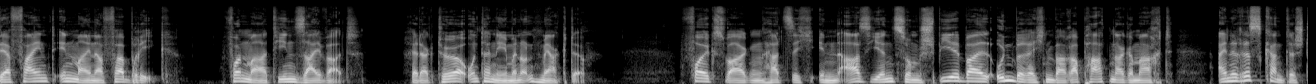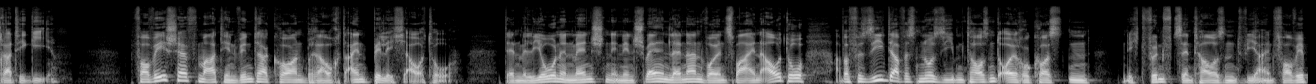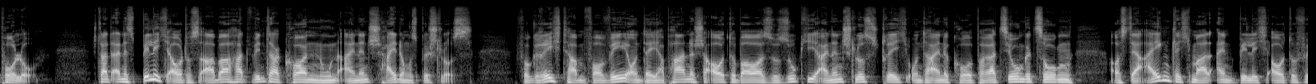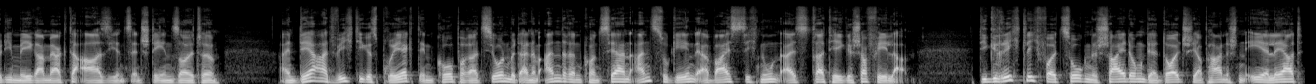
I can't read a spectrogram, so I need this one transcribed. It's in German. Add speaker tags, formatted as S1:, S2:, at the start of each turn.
S1: Der Feind in meiner Fabrik von Martin Seiwert, Redakteur Unternehmen und Märkte. Volkswagen hat sich in Asien zum Spielball unberechenbarer Partner gemacht. Eine riskante Strategie. VW-Chef Martin Winterkorn braucht ein Billigauto. Denn Millionen Menschen in den Schwellenländern wollen zwar ein Auto, aber für sie darf es nur 7000 Euro kosten, nicht 15.000 wie ein VW Polo. Statt eines Billigautos aber hat Winterkorn nun einen Scheidungsbeschluss. Vor Gericht haben VW und der japanische Autobauer Suzuki einen Schlussstrich unter eine Kooperation gezogen, aus der eigentlich mal ein Billigauto für die Megamärkte Asiens entstehen sollte. Ein derart wichtiges Projekt in Kooperation mit einem anderen Konzern anzugehen, erweist sich nun als strategischer Fehler. Die gerichtlich vollzogene Scheidung der deutsch-japanischen Ehe lehrt,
